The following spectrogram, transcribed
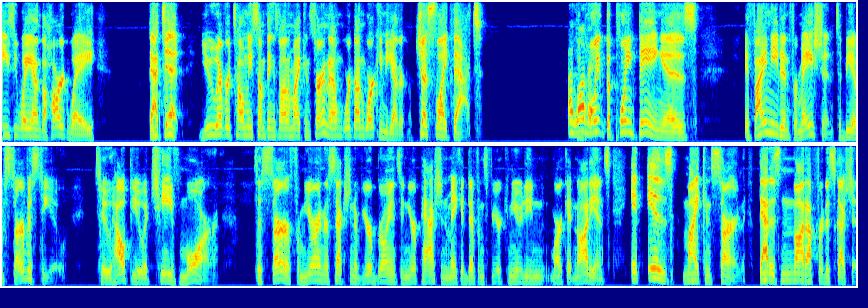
easy way and the hard way. That's it. You ever tell me something's not of my concern, and we're done working together, just like that. I love the it. point, The point being is, if I need information to be of service to you, to help you achieve more, to serve from your intersection of your brilliance and your passion to make a difference for your community, and market, and audience, it is my concern. That is not up for discussion.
